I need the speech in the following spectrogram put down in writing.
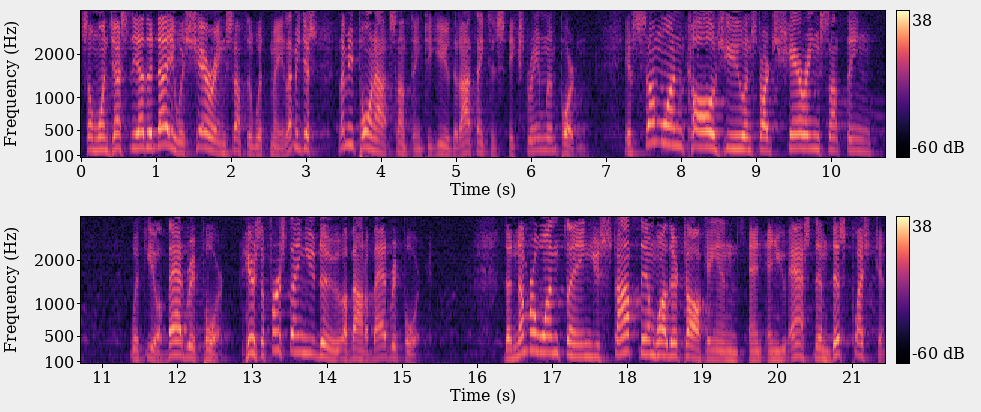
Someone just the other day was sharing something with me. Let me just let me point out something to you that I think is extremely important. If someone calls you and starts sharing something with you, a bad report, here's the first thing you do about a bad report. The number one thing, you stop them while they're talking and, and, and you ask them this question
